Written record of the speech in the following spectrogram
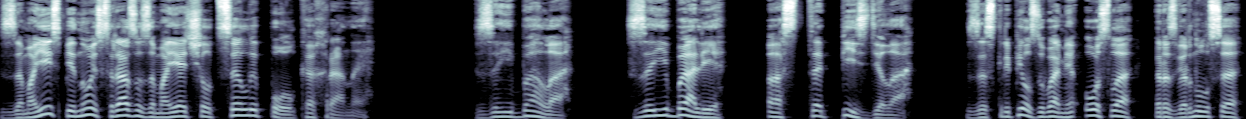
За моей спиной сразу замаячил целый полк охраны. «Заебало! Заебали! Остопиздила!» Заскрипел зубами Осло, развернулся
